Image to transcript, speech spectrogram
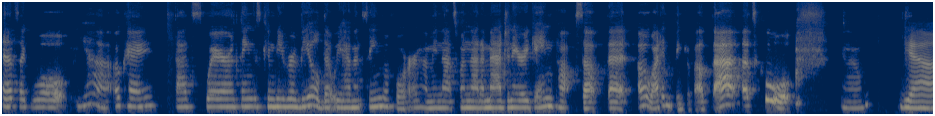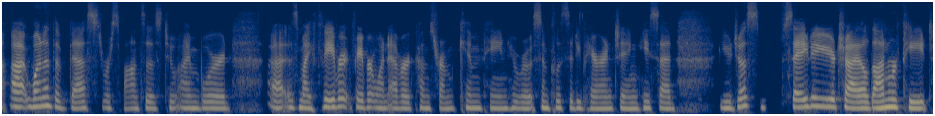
And it's like, well, yeah, okay. That's where things can be revealed that we haven't seen before. I mean, that's when that imaginary game pops up that, oh, I didn't think about that. That's cool. You know? Yeah, uh, one of the best responses to "I'm bored" uh, is my favorite favorite one ever. Comes from Kim Payne, who wrote "Simplicity Parenting." He said, "You just say to your child on repeat,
